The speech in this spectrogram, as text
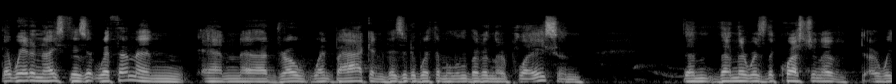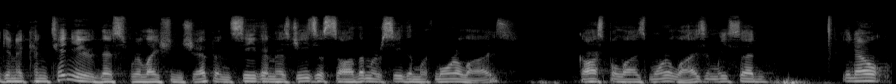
But we had a nice visit with them and, and uh, drove, went back and visited with them a little bit in their place. And then, then there was the question of are we going to continue this relationship and see them as Jesus saw them or see them with moral eyes, gospel eyes, moral eyes? And we said, you know,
